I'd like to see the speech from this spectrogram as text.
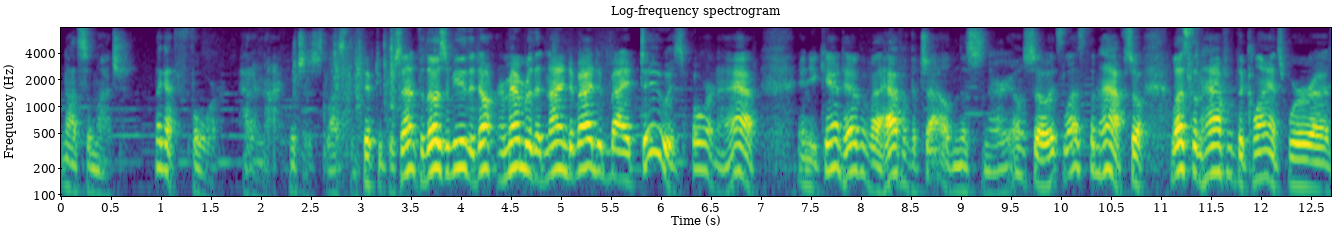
not so much. They got four out of nine, which is less than 50%. For those of you that don't remember that nine divided by two is four and a half, and you can't have a half of a child in this scenario, so it's less than half. So less than half of the clients were uh,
